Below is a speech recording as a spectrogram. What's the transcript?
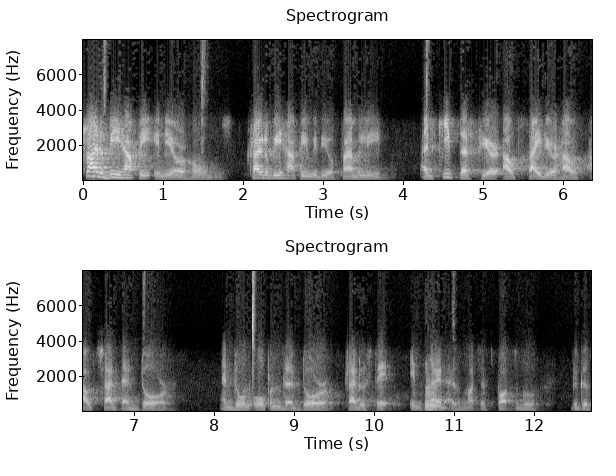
try to be happy in your homes. Try to be happy with your family and keep that fear outside your house, outside that door. And don't open that door. Try to stay inside mm. as much as possible because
